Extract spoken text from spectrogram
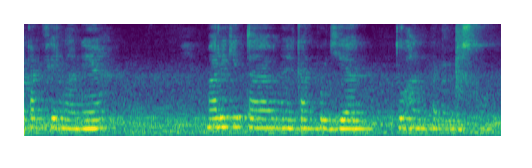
Mendengarkan firman-Nya. Mari kita menaikkan pujian Tuhan penebusku.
